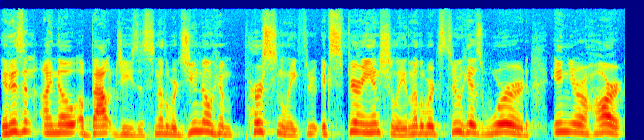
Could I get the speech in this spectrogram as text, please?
It isn't, I know about Jesus. In other words, you know him personally, through experientially. In other words, through his word in your heart,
